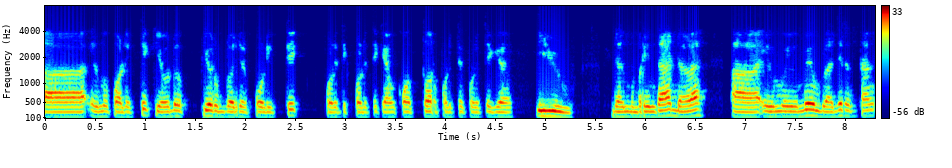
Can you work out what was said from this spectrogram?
Uh, ilmu politik ya udah pure belajar politik, politik-politik yang kotor, politik-politik yang iu. Dan pemerintah adalah uh, ilmu-ilmu yang belajar tentang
